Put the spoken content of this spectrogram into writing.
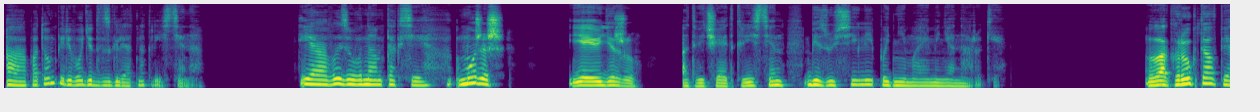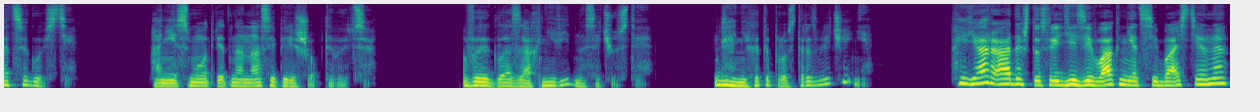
а потом переводит взгляд на Кристиана. «Я вызову нам такси. Можешь?» «Я ее держу», — отвечает Кристиан, без усилий поднимая меня на руки. Вокруг толпятся гости. Они смотрят на нас и перешептываются. В их глазах не видно сочувствия. Для них это просто развлечение. Я рада, что среди зевак нет Себастьяна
